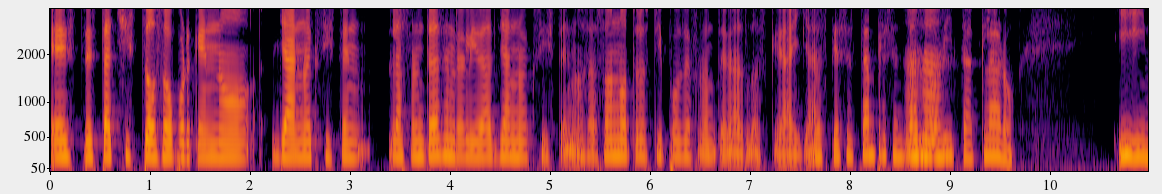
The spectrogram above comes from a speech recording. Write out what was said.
este está chistoso porque no ya no existen las fronteras en realidad ya no existen, o sea, son otros tipos de fronteras las que hay ya. Las que se están presentando ahorita, claro. Y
